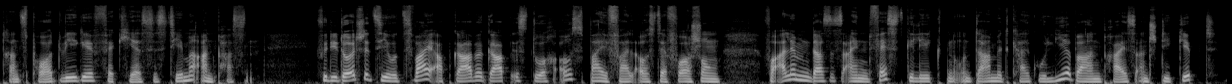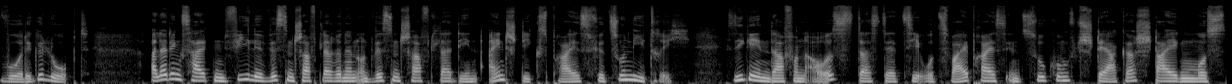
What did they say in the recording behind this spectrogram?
Transportwege, Verkehrssysteme anpassen. Für die deutsche CO2-Abgabe gab es durchaus Beifall aus der Forschung. Vor allem, dass es einen festgelegten und damit kalkulierbaren Preisanstieg gibt, wurde gelobt. Allerdings halten viele Wissenschaftlerinnen und Wissenschaftler den Einstiegspreis für zu niedrig. Sie gehen davon aus, dass der CO2-Preis in Zukunft stärker steigen muss,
